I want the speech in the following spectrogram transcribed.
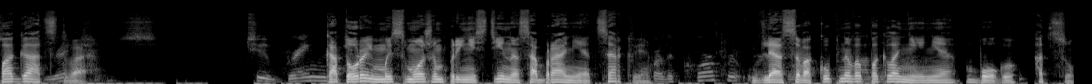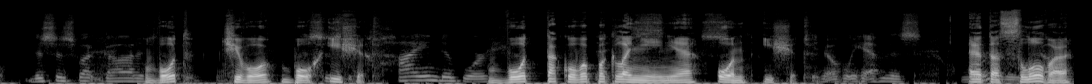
богатства, который мы сможем принести на собрание церкви для совокупного поклонения Богу Отцу. Вот чего Бог ищет. Вот такого поклонения Он ищет. Это слово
